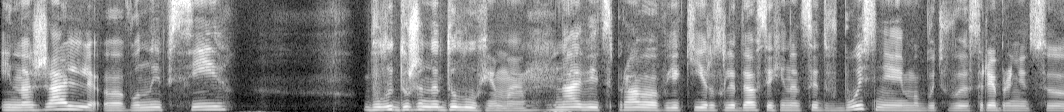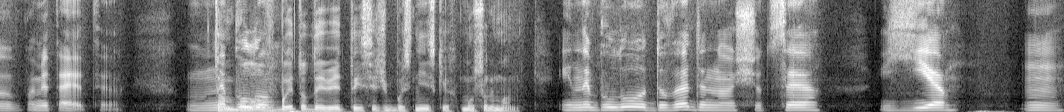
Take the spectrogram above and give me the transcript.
І, на жаль, е, вони всі були дуже недолугими. Навіть справа, в якій розглядався геноцид в Боснії, мабуть, ви Сребреницю пам'ятаєте, не Там було... було вбито 9 тисяч боснійських мусульман. і не було доведено, що це є м,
